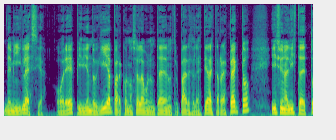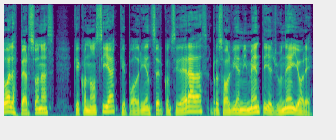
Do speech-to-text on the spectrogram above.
de mi iglesia, Oré pidiendo guía para conocer la voluntad de nuestro Padre Celestial a este respecto. Hice una lista de todas las personas que conocía que podrían ser consideradas, resolví en mi mente y ayuné y oré.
